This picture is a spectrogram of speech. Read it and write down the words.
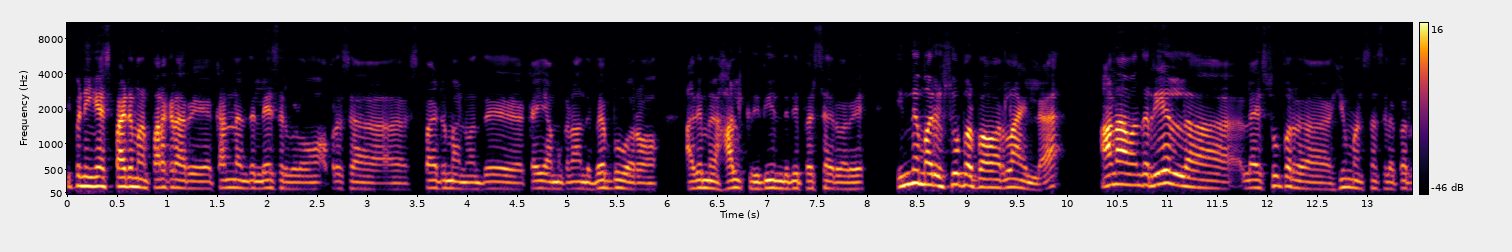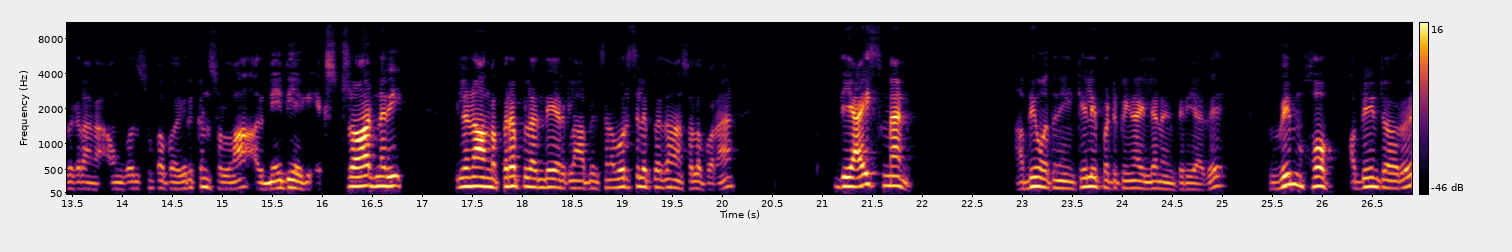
இப்போ நீங்கள் ஸ்பைடர்மேன் பறக்குறாரு. கண்ணிலேருந்து லேசர் விழும். அப்புறம் ச ஸ்பைடர்மேன் வந்து கை அமுக்கினா அந்த வெப் வரும். அதே மாதிரி ஹல்க் திடீர்னு பெருசாக பெருசாயிருவாரு. இந்த மாதிரி சூப்பர் பவர்லாம் இல்லை ஆனால் வந்து ரியல் லைஃப் சூப்பர் ஹியூமன்ஸ் தான் சில பேர் இருக்கிறாங்க. அவங்க வந்து சூப்பர் பவர் இருக்குன்னு சொல்லலாம். அது மேபி எக்ஸ்ட்ராடினரி இல்லைன்னா அவங்க பிறப்புல இருந்தே இருக்கலாம் அப்படின்னு சொன்ன ஒரு சில பேர் தான் நான் சொல்ல போறேன். தி ஐஸ் மேன் அப்படின்னு ஒருத்தர் நீங்க கேள்விப்பட்டிருப்பீங்களா இல்லைன்னு எனக்கு தெரியாது. விம் ஹோப் அப்படின்றவரு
